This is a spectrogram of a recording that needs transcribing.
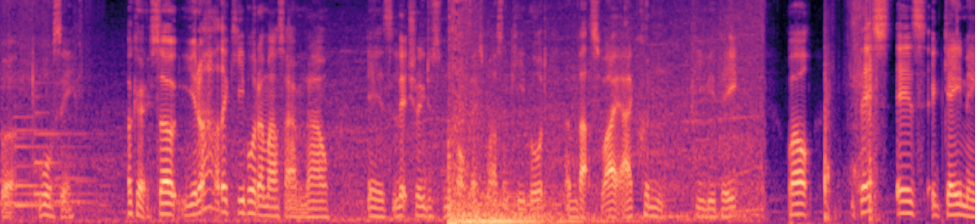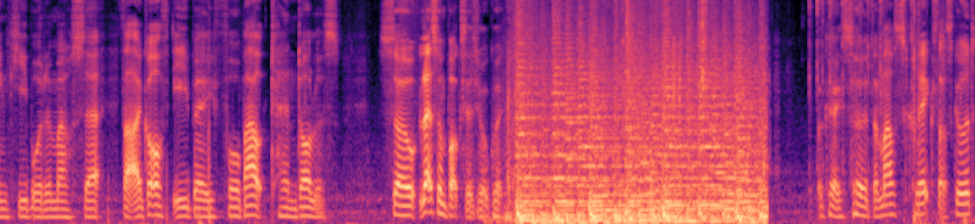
but we'll see. Okay, so you know how the keyboard and mouse I have now is literally just an office mouse and keyboard, and that's why I couldn't PvP? Well, this is a gaming keyboard and mouse set that I got off eBay for about $10. So let's unbox this real quick. Okay, so the mouse clicks, that's good,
